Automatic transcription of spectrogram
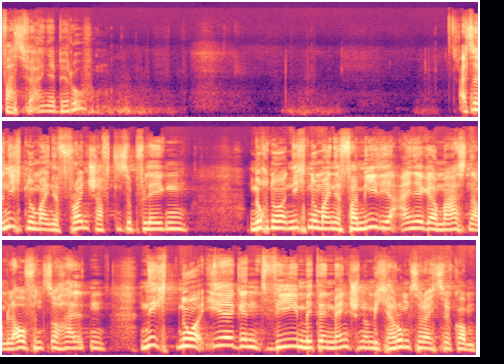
Was für eine Berufung. Also nicht nur meine Freundschaften zu pflegen, nur, nicht nur meine Familie einigermaßen am Laufen zu halten, nicht nur irgendwie mit den Menschen um mich herum zurechtzukommen,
